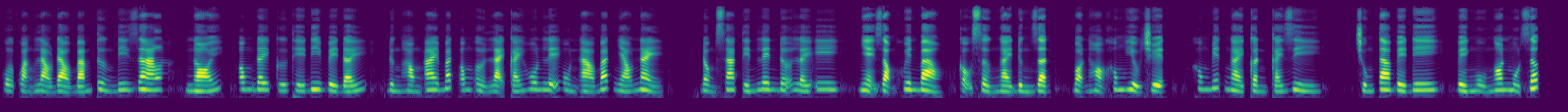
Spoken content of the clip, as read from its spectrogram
của quảng lảo đảo bám tường đi ra, nói, ông đây cứ thế đi về đấy, đừng hòng ai bắt ông ở lại cái hôn lễ ồn ào bát nháo này. Đồng Sa tiến lên đỡ lấy y, nhẹ giọng khuyên bảo, cậu sở ngài đừng giận, bọn họ không hiểu chuyện, không biết ngài cần cái gì. Chúng ta về đi, về ngủ ngon một giấc.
